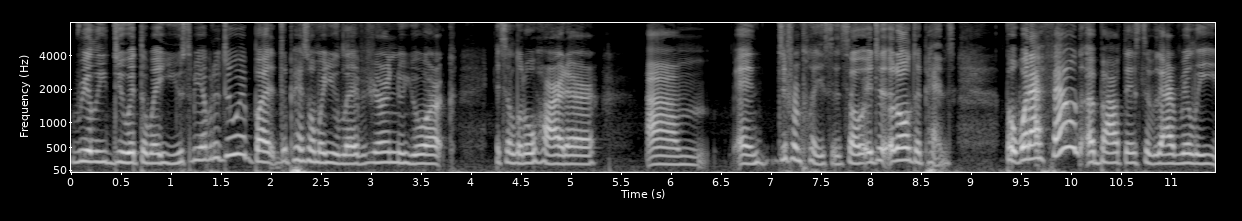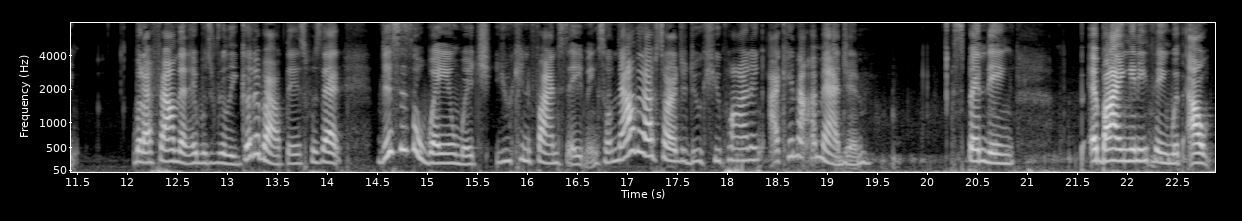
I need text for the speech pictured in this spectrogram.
really do it the way you used to be able to do it, but it depends on where you live. If you're in New York, it's a little harder, um, and different places. So it it all depends. But what I found about this that I really what I found that it was really good about this was that this is a way in which you can find savings. So now that I've started to do couponing, I cannot imagine spending uh, buying anything without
